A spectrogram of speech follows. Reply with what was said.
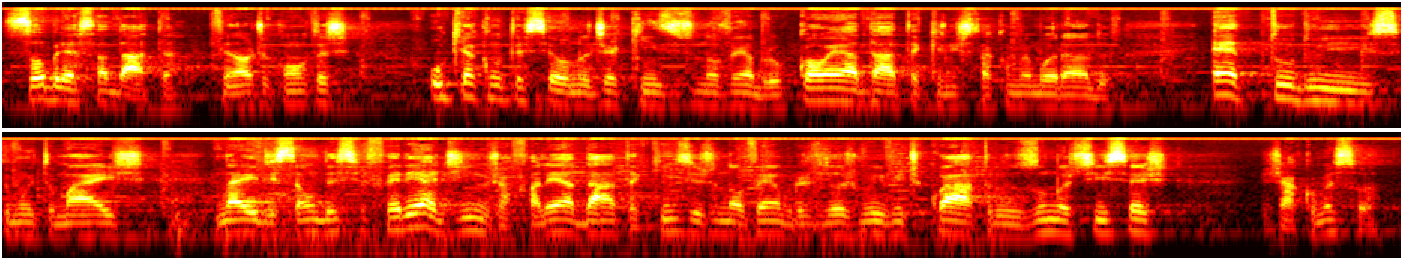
sobre essa data. Afinal de contas, o que aconteceu no dia 15 de novembro? Qual é a data que a gente está comemorando? É tudo isso e muito mais na edição desse feriadinho. Já falei a data, 15 de novembro de 2024. O Zoom Notícias já começou.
